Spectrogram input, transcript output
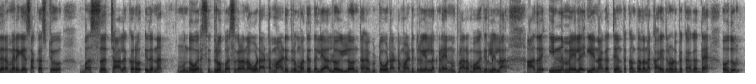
ಇದರ ಮೇರೆಗೆ ಸಾಕಷ್ಟು ಬಸ್ ಚಾಲಕರು ಇದನ್ನು ಮುಂದುವರಿಸಿದ್ರು, ಬಸ್ಗಳನ್ನು ಓಡಾಟ ಮಾಡಿದರು. ಮಧ್ಯದಲ್ಲಿ ಅಲ್ಲೋ ಇಲ್ಲೋ ಅಂತ ಹೇಳಿಬಿಟ್ಟು ಓಡಾಟ ಮಾಡಿದರು. ಎಲ್ಲ ಕಡೆ ಏನು ಪ್ರಾರಂಭವಾಗಿರಲಿಲ್ಲ. ಆದರೆ ಇನ್ನು ಮೇಲೆ ಏನಾಗತ್ತೆ ಅಂತಕ್ಕಂಥದ್ದನ್ನು ಕಾಯ್ದು ನೋಡಬೇಕಾಗತ್ತೆ. ಹೌದು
